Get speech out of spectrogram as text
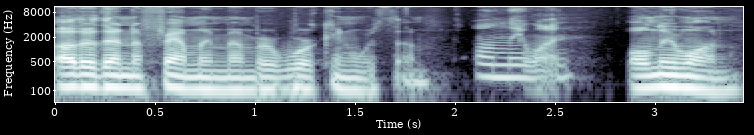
other than a family member working with them. Only one. Only one.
